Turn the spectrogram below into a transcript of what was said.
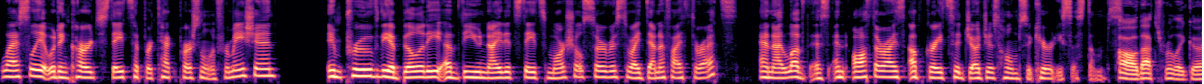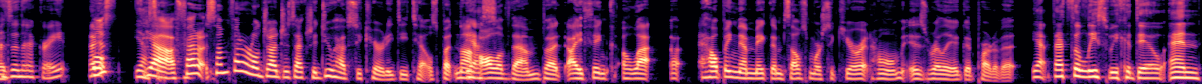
Lastly, it would encourage states to protect personal information, improve the ability of the United States Marshal Service to identify threats, and I love this, and authorize upgrades to judges' home security systems. Oh, that's really good. Isn't that great? Well, just, yeah, yeah fed- some federal judges actually do have security details, but not yes. all of them. But I think a lot, uh, helping them make themselves more secure at home is really a good part of it. Yeah, that's the least we could do. And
